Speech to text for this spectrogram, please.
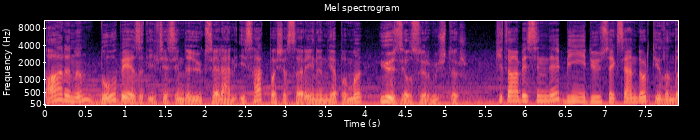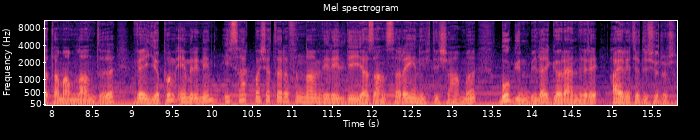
Ağrı'nın Doğu Beyazıt ilçesinde yükselen İshak Paşa Sarayı'nın yapımı 100 yıl sürmüştür. Kitabesinde 1784 yılında tamamlandığı ve yapım emrinin İshak Paşa tarafından verildiği yazan sarayın ihtişamı bugün bile görenleri hayrete düşürür.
